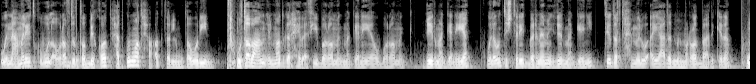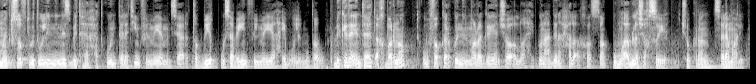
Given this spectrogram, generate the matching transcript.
وإن عملية قبول أو رفض التطبيقات هتكون واضحة أكتر للمطورين. وطبعا المتجر هيبقى فيه برامج مجانية وبرامج غير مجانية ولو انت اشتريت برنامج غير مجاني تقدر تحمله أي عدد من المرات بعد كده. ومايكروسوفت بتقول إن نسبتها هتكون 30% من سعر التطبيق و70% هيبقوا للمطور. بكده انتهت أخبارنا وبفكركم إن المرة الجاية إن شاء الله هيكون عندنا حلقة خاصة ومقابلة شخصية. شكرا سلام عليكم.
